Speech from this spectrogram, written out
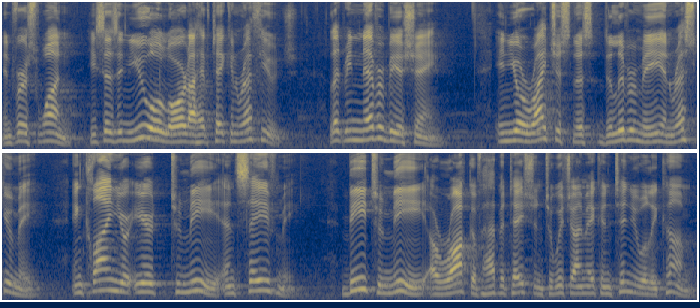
In verse one, he says, in you, O Lord, I have taken refuge. Let me never be ashamed. In your righteousness, deliver me and rescue me. Incline your ear to me and save me. Be to me a rock of habitation to which I may continually come.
